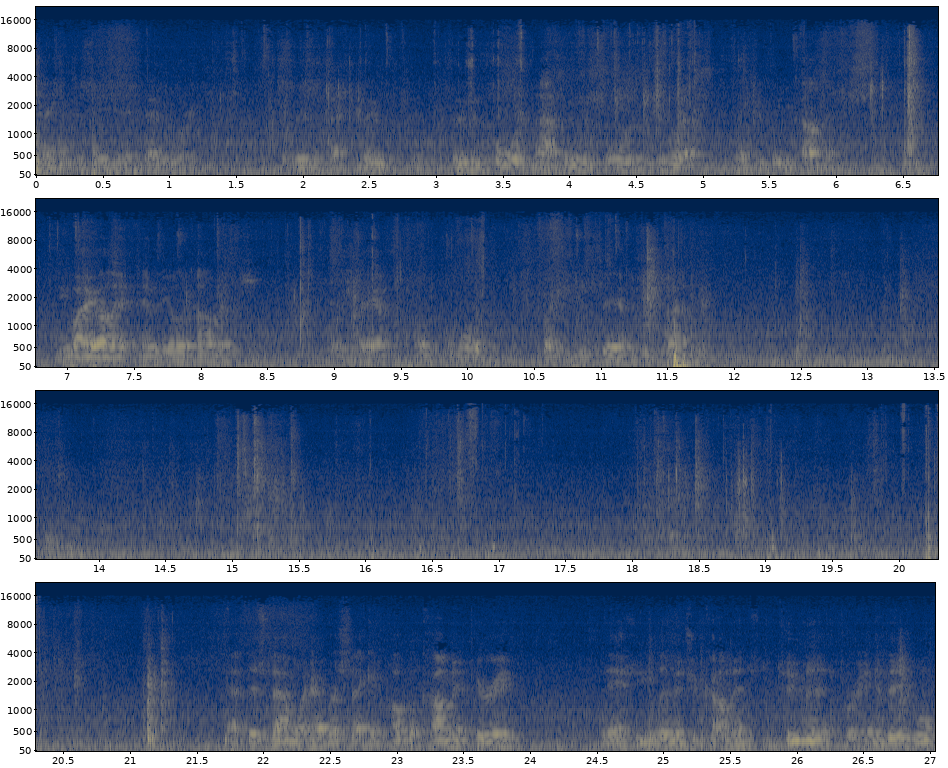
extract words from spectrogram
can make a decision in February. So it move, moving forward, not moving forward, or whatever. Thank you for your comments. Anybody else have any other comments for staff, or more questions for staff at this time? Thank you. At this time, we'll have our second public comment period. I'd ask you to limit your comments to two minutes per individual,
